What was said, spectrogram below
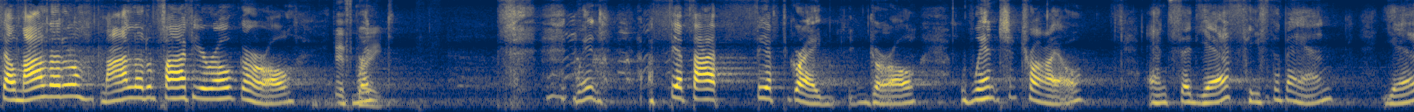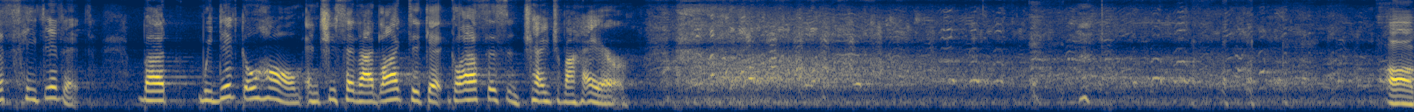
So my little my little five year old girl, fifth grade, went, went a fifth, five, fifth grade girl went to trial and said yes, he's the man. Yes, he did it. But we did go home, and she said, I'd like to get glasses and change my hair. uh,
